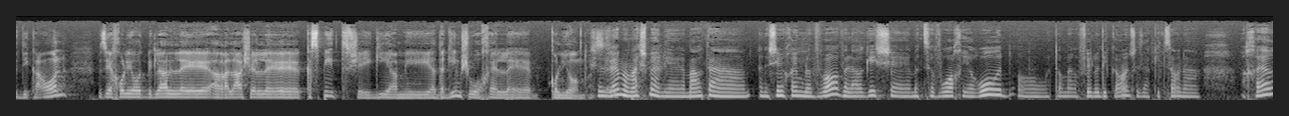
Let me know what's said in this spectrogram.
דיכאון, וזה יכול להיות בגלל אה, הרעלה של אה, כספית שהגיעה מהדגים שהוא אוכל אה, כל יום. שזה אז... ממש מעניין. אמרת, אנשים יכולים לבוא ולהרגיש מצב רוח ירוד, או אתה אומר אפילו דיכאון, שזה הקיצון האחר.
